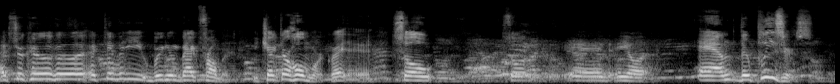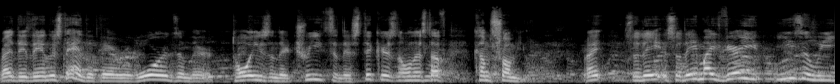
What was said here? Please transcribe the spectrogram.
extracurricular activity, you bring them back from it. You check their homework, right? So, so uh, you know, and they're pleasers, right? They, they understand that their rewards and their toys and their treats and their stickers and all that stuff comes from you, right? So they so they might very easily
